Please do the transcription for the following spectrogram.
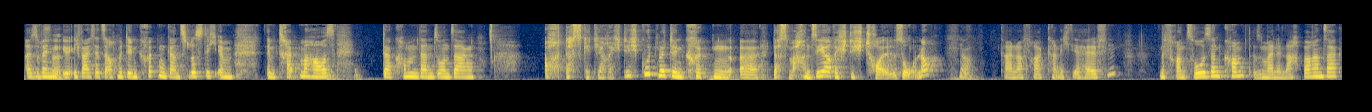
Also wenn, ich weiß jetzt auch mit den Krücken ganz lustig im, im Treppenhaus, da kommen dann so und sagen, ach, das geht ja richtig gut mit den Krücken, äh, das machen sie ja richtig toll, so, ne? Ja. Keiner fragt, kann ich dir helfen? Eine Franzosin kommt, also meine Nachbarin sagt,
